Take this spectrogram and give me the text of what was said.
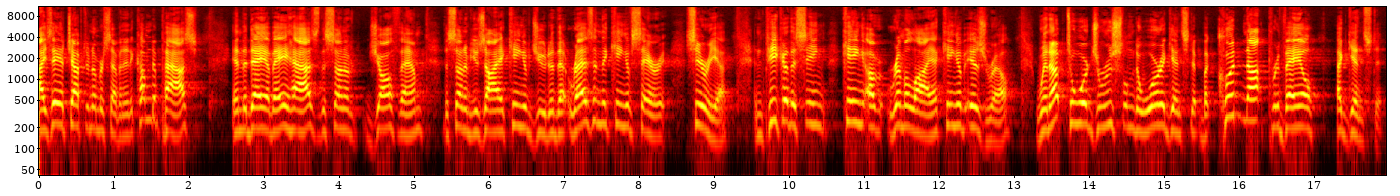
Isaiah chapter number seven. And it come to pass in the day of Ahaz, the son of Jotham, the son of Uzziah, king of Judah, that Rezin, the king of Syria, and Pekah, the king of Remaliah, king of Israel, went up toward Jerusalem to war against it, but could not prevail against it.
